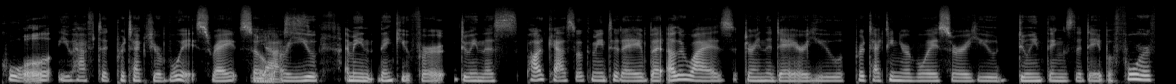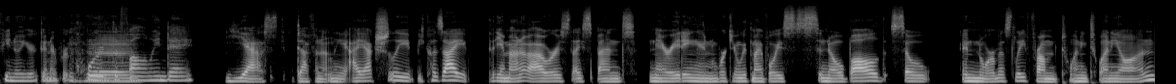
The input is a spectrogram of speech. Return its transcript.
cool, you have to protect your voice, right? So are you I mean, thank you for doing this podcast with me today, but otherwise during the day, are you protecting your voice or are you doing things the day before if you know you're gonna record the Mhm. following day? Yes, definitely. I actually, because I, the amount of hours I spent narrating and working with my voice snowballed so enormously from 2020 on.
